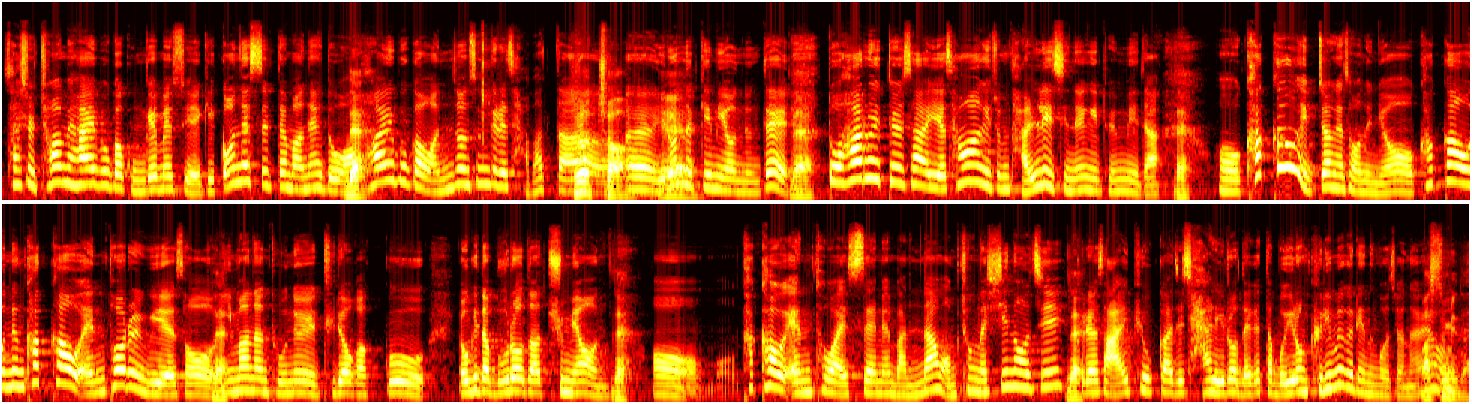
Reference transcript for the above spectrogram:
사실 처음에 하이브가 공개 매수 얘기 꺼냈을 때만 해도 네. 아, 하이브가 완전 승기를 잡았다. 그렇죠. 네, 이런 예. 느낌이었는데 네. 또 하루 이틀 사이에 상황이 좀 달리 진행이 됩니다. 네. 어, 카카오 입장에서는요. 카카오는 카카오 엔터를 위해서 네. 이만한 돈을 들여갖고 여기다 물어다 주면 네. 어, 뭐 카카오 엔터와 SM의 만남, 엄청난 시너지, 네. 그래서 IPO까지 잘 이뤄내겠다 뭐 이런 그림을 그리는 거잖아요. 맞습니다.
